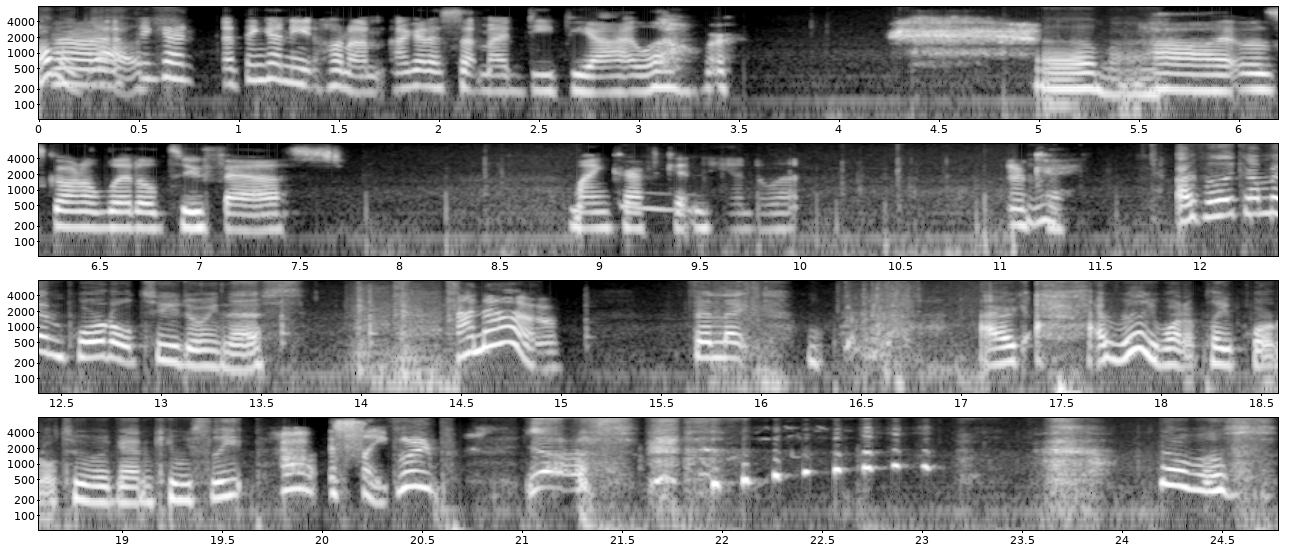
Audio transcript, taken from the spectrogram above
Oh my Uh, gosh. I think I I think I need. Hold on. I gotta set my DPI lower. Oh my. Ah, it was going a little too fast. Minecraft couldn't handle it. Okay. I feel like I'm in Portal 2 doing this. I know. feel like I, I really want to play Portal 2 again. Can we sleep? Sleep! Sleep! Yes! that was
